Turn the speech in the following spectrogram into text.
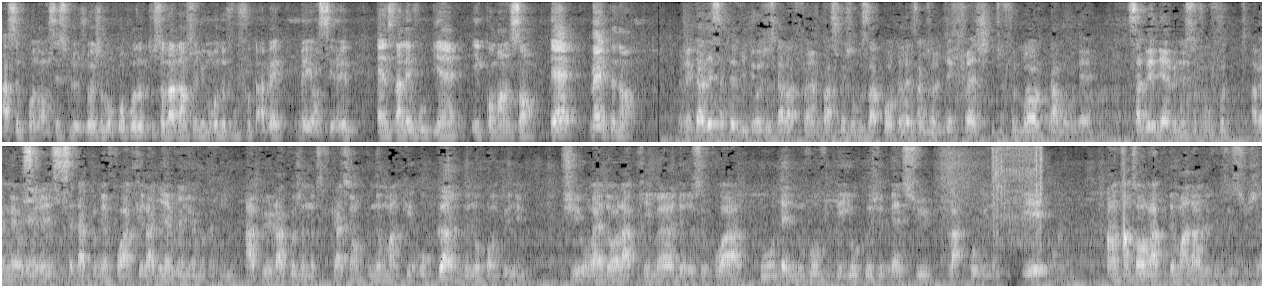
à se prononcer sur le joueur. Je vous propose tout cela dans ce numéro de Foot avec Meilleur Cyril. Installez-vous bien et commençons dès maintenant. Regardez cette vidéo jusqu'à la fin parce que je vous apporte les actualités fraîches du football camerounais. Salut et bienvenue sur Foot avec Meilleur Cyril. Si c'est ta première fois, tu es la bienvenue. Appuie la cloche de notification pour ne manquer aucun de nos contenus. Tu auras la primeur de recevoir tous les nouveaux vidéos que je mets sur la communauté. Et entrons rapidement dans le vif du sujet.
